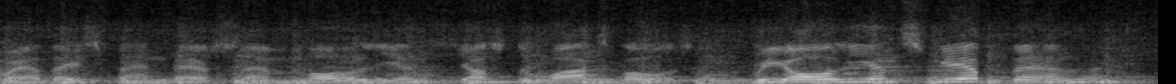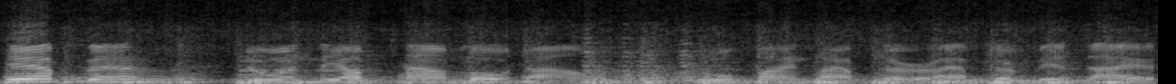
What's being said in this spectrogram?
where they spend their simoleons just to watch those Creolians skipping, hipping, doing the uptown lowdown. You'll find laughter after midnight,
